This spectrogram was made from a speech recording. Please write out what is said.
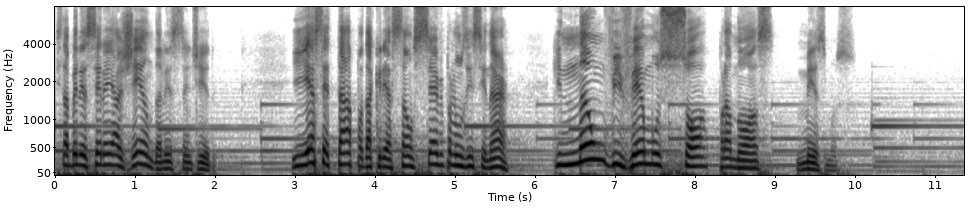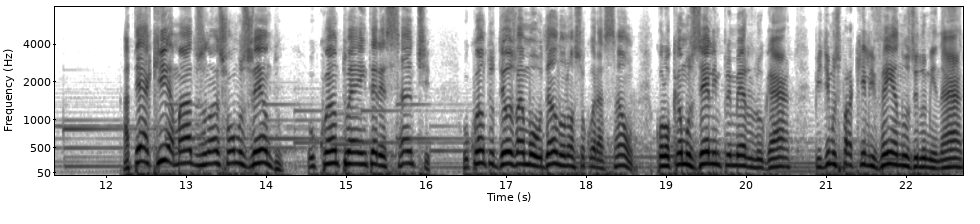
estabelecer a agenda nesse sentido. E essa etapa da criação serve para nos ensinar que não vivemos só para nós mesmos. Até aqui, amados, nós fomos vendo o quanto é interessante, o quanto Deus vai moldando o nosso coração. Colocamos Ele em primeiro lugar, pedimos para que Ele venha nos iluminar.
